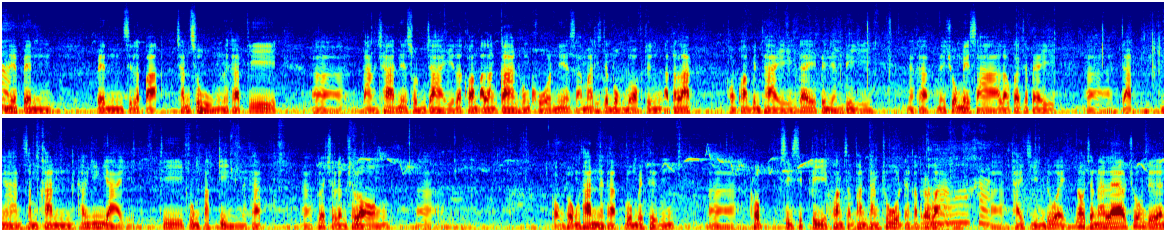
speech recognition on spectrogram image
นเนี่ยเป็นเป็นศิลปะชั้นสูงนะครับที่เอ่อ ต่างชาติเนี่ยสนใจ และความอลังการของโขนเนี่ยสามารถที่จะบ่งบอกถึงอัตลักษณ์ของความเป็นไทยได้เป็นอย่างดีนะครับในช่วงเมษาเราก็จะไปเอ่อจัดงานสำคัญครั้งยิ่งใหญ่ที่กรุงปักกิ่งนะครับเอ่อเพื่อเฉลิมฉลองเอ่อของพระองค์ท่านนะครับรวมไปถึงเอ่อครบ 40 ปี ความสัมพันธ์ทางทูตนะครับระหว่างอ๋อค่ะเอ่อไทยจีนด้วย นอกจากนั้นแล้วช่วงเดือน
